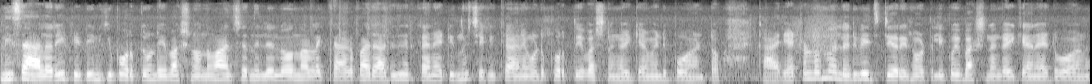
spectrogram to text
ഇനി സാലറി ഇട്ടിട്ട് എനിക്ക് പുറത്തു കൊണ്ടുപോയി ഭക്ഷണമൊന്നും വാങ്ങിച്ചു തന്നില്ലല്ലോ എന്നുള്ള ഇക്കാട് പരാതി തീർക്കാനായിട്ട് ഇന്ന് ഉച്ചയ്ക്ക് ഇക്കാനെ കൊണ്ട് പുറത്ത് പോയി ഭക്ഷണം കഴിക്കാൻ വേണ്ടി പോകാൻ കേട്ടോ കാര്യമായിട്ടുള്ളതൊന്നുമല്ല ഒരു വെജിറ്റേറിയൻ ഹോട്ടലിൽ പോയി ഭക്ഷണം കഴിക്കാനായിട്ട് പോവാണ്.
